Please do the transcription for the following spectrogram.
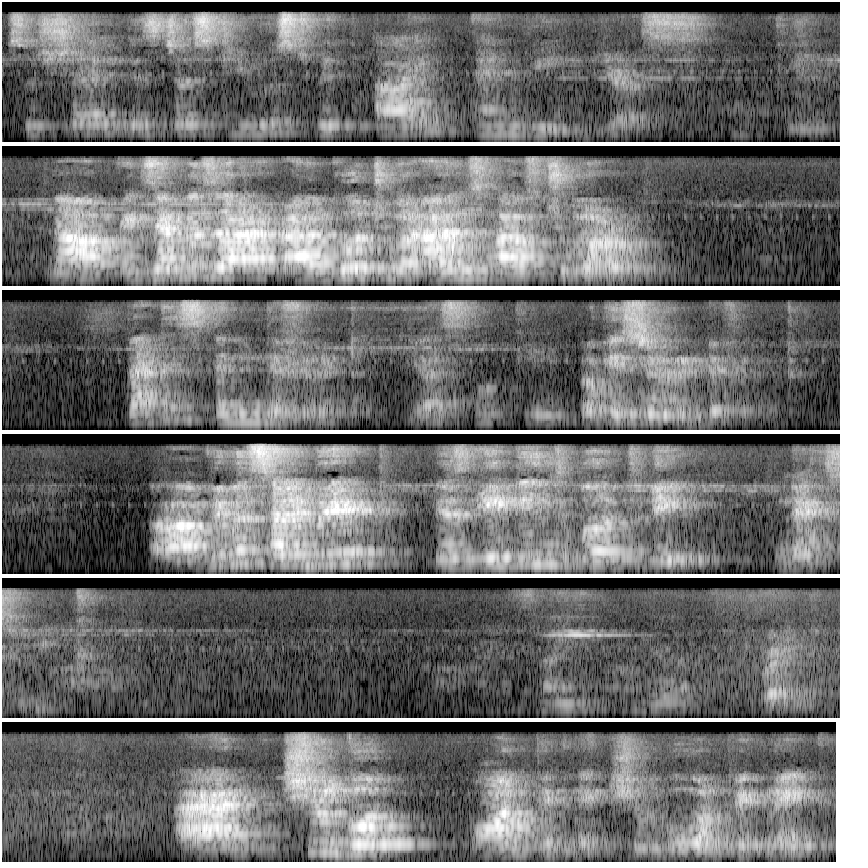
So, shall is just used with I and we. Yes. Okay. Now examples are I'll go to my aunt's house tomorrow. That is an indefinite. Yes. Okay. Okay, still indefinite. Uh, we will celebrate his 18th birthday next week. Fine. Yeah. right? And she will go on picnic. She will go on picnic.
